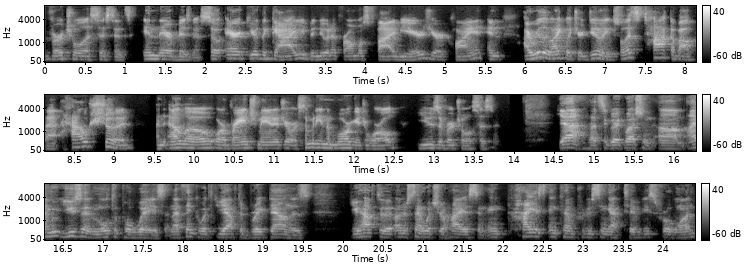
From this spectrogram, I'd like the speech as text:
virtual assistants in their business? So, Eric, you're the guy, you've been doing it for almost five years, you're a client, and I really like what you're doing. So, let's talk about that. How should an LO or a branch manager or somebody in the mortgage world use a virtual assistant? Yeah, that's a great question. Um, I use it in multiple ways, and I think what you have to break down is you have to understand what your highest and in, highest income producing activities for one.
